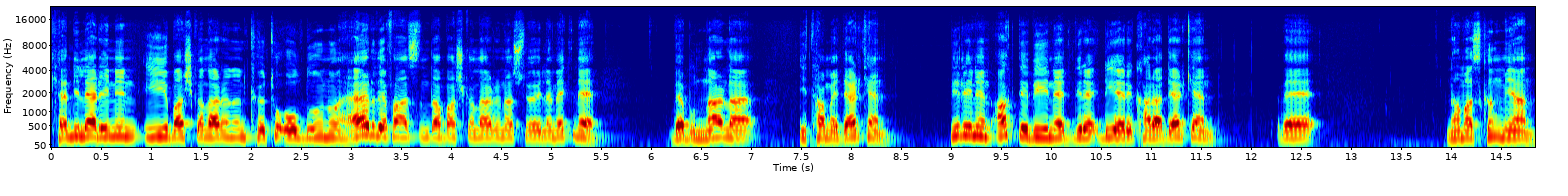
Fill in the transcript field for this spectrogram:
kendilerinin iyi başkalarının kötü olduğunu her defasında başkalarına söylemekle ve bunlarla itham ederken birinin ak dediğine diğeri kara derken ve namaz kılmayan,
